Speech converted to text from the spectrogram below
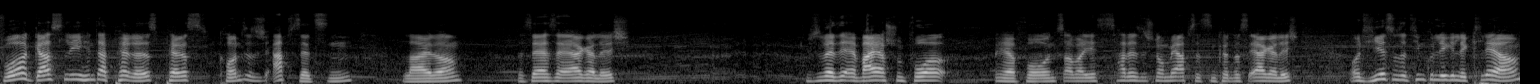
Vor Gasly hinter Perez. Perez konnte sich absetzen. Leider. Das ist sehr, sehr ärgerlich. Beziehungsweise er war ja schon vorher vor uns, aber jetzt hat er sich noch mehr absetzen können. Das ist ärgerlich. Und hier ist unser Teamkollege Leclerc,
